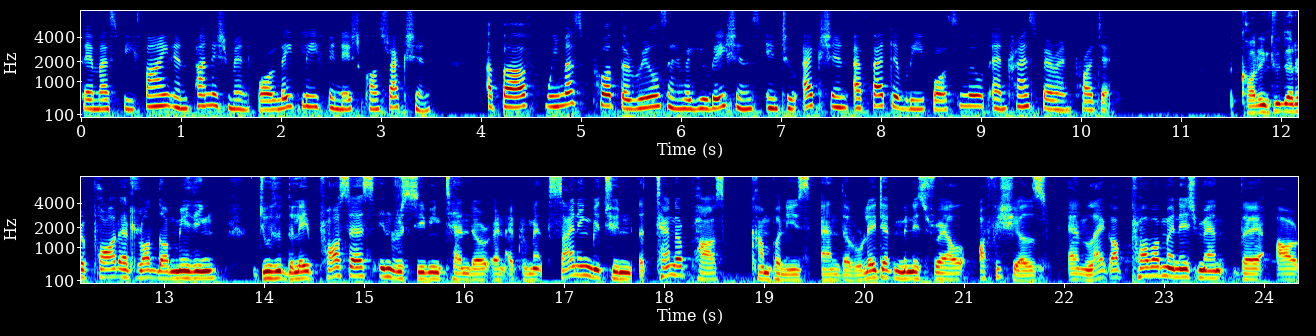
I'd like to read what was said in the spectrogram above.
there must be fine and punishment for lately finished construction. Above, we must put the rules and regulations into action effectively for smooth and transparent project. According to the report at Lordom meeting, due to delayed process in receiving tender and agreement signing between the tender pass companies and the related ministerial officials and lack of proper management, there are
